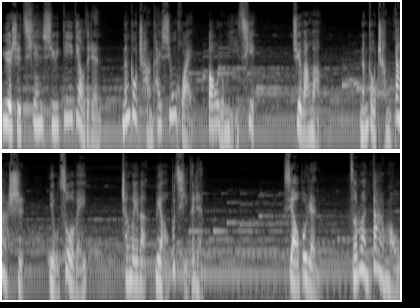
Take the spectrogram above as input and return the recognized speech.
越是谦虚低调的人，能够敞开胸怀，包容一切，却往往能够成大事，有作为，成为了了不起的人。小不忍，则乱大谋。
